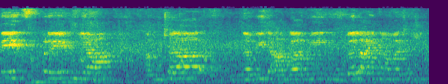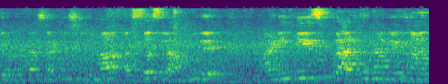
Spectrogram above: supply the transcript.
तेच प्रेम या आमच्या नवीन आगामी गुगल आय नावाच्या चित्रपटासाठी सुद्धा असंच लाभू दे आणि हीच प्रार्थना घेऊन आज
